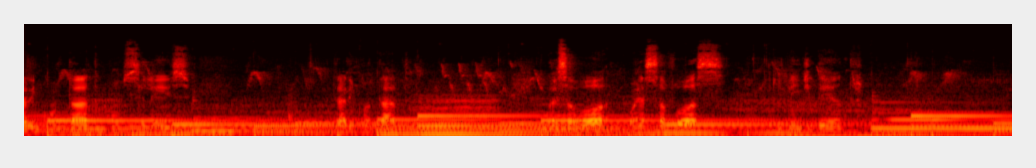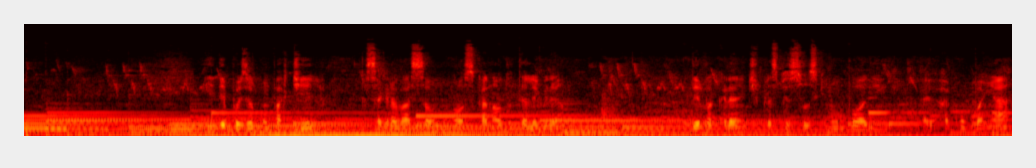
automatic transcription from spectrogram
entrar em contato com o silêncio entrar em contato com essa, voz, com essa voz que vem de dentro. E depois eu compartilho essa gravação no nosso canal do Telegram, Devacrante, para as pessoas que não podem é, acompanhar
